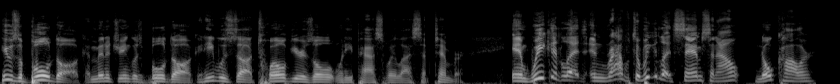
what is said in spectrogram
He was a bulldog, a miniature English bulldog, and he was uh, 12 years old when he passed away last September. And we could let and Ralph, we could let Samson out, no collar.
